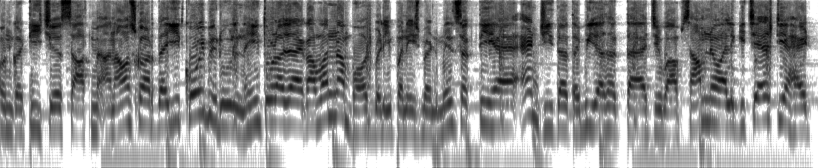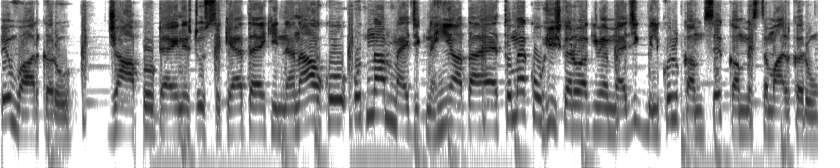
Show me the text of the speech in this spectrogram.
उनका टीचर साथ में अनाउंस करता है कि कोई भी रूल नहीं तोड़ा जाएगा, वरना बहुत बड़ी पनिशमेंट मिल सकती है एंड जीता तभी जा सकता है जब आप सामने वाले की चेस्ट या हेड पे वार करो। जहाँ प्रोटैगनिस्ट उससे कहता है कि ननाओ को उतना मैजिक नहीं आता है तो मैं कोशिश करूँगा कि मैं मैजिक बिल्कुल कम से कम इस्तेमाल करूँ।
